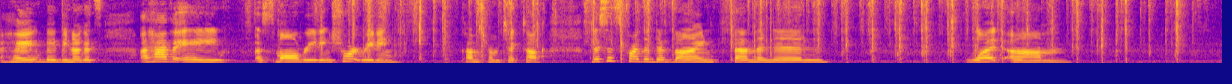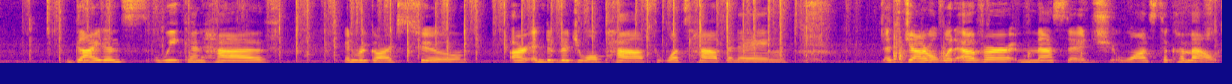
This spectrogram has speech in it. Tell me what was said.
Hey, baby nuggets. I have a, a small reading, short reading, comes from TikTok. This is for the divine feminine. What um, guidance we can have in regards to our individual path, what's happening. It's general, whatever message wants to come out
